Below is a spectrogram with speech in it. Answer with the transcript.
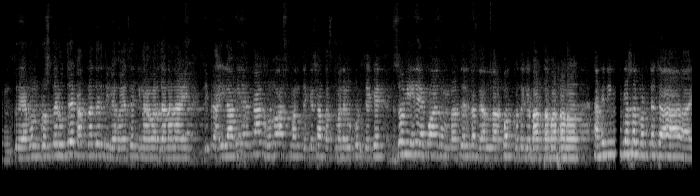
কিন্তু এমন প্রশ্নের উদ্রেক আপনাদের দিলে হয়েছে কিনা আমার জানা নাই। জিব্রাইল আমিনের কাজ হলো আসমান থেকে সাত আসমানের উপর থেকে জমিনে পয়গম্বরদের কাছে আল্লাহর পক্ষ থেকে বার্তা পাঠানো। আমি জিজ্ঞাসা করতে চাই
